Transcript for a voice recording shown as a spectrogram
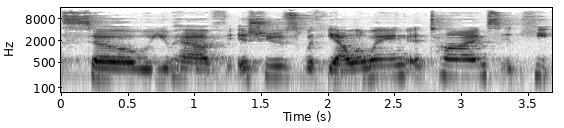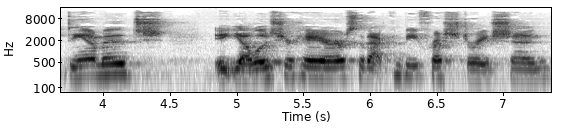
So you have issues with yellowing at times, It heat damage, it yellows your hair, so that can be frustration.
